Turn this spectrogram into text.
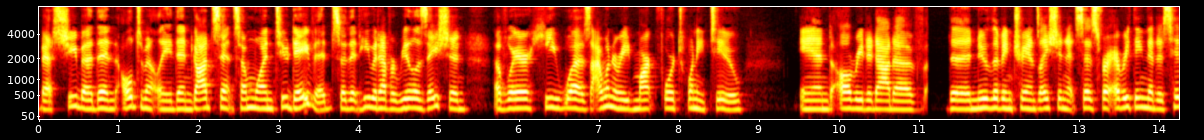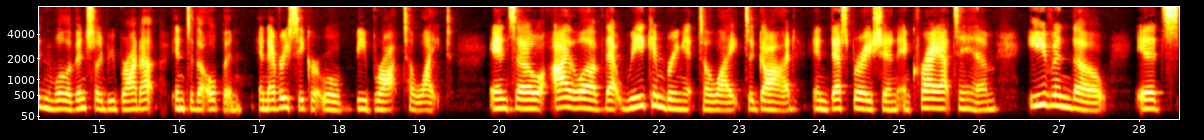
Bathsheba, then ultimately, then God sent someone to David so that he would have a realization of where he was. I want to read Mark 422 and I'll read it out of the New Living Translation, it says, For everything that is hidden will eventually be brought up into the open, and every secret will be brought to light. And so I love that we can bring it to light to God in desperation and cry out to Him, even though it's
